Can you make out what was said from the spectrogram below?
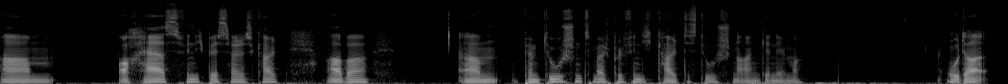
Ähm, auch heiß finde ich besser als kalt. Aber ähm, beim Duschen zum Beispiel finde ich kaltes Duschen angenehmer. Oder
